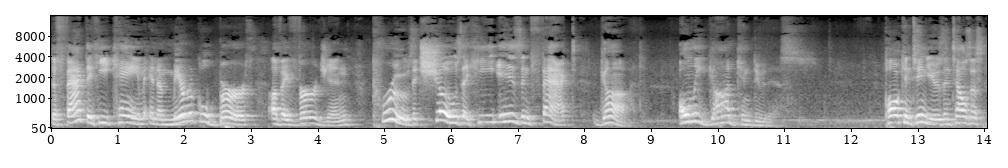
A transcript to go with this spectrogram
The fact that he came in a miracle birth of a virgin proves, it shows that he is, in fact, God. Only God can do this. Paul continues and tells us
